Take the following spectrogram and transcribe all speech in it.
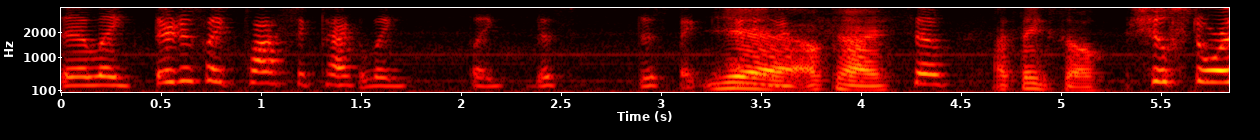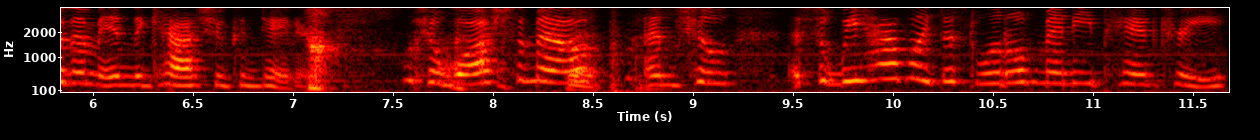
They're like they're just like plastic pack like like this this big Anyway, Yeah. Okay. so I think so. she'll store them in the cashew containers she'll wash them out and she'll so we have like this little mini pantry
